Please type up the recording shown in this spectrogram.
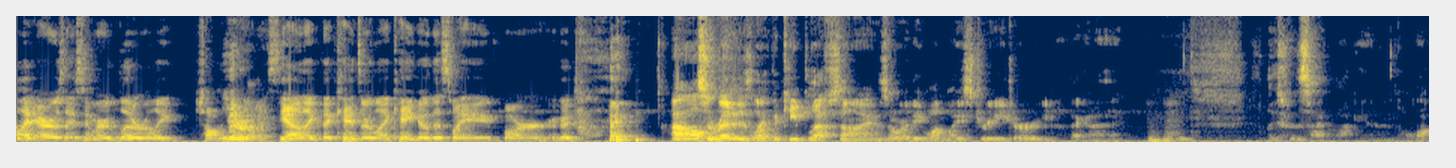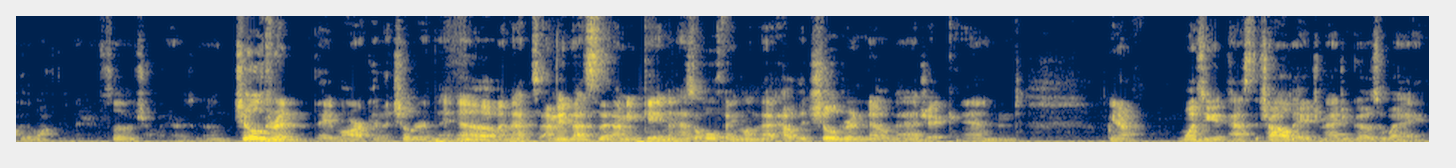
white arrows, I assume, are literally chalk Literally. arrows. Yeah, like the kids are like, "Hey, go this way for a good time." I also read it as like the keep left signs or the one way street or you know that kind of thing. mm-hmm. Place for the sidewalk in. The walk of the walk that is measured and slow. The chalk arrows go. children they mark and the children they know, and that's I mean that's the I mean Gaiman has a whole thing on that how the children know magic, and you know once you get past the child age, magic goes away,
